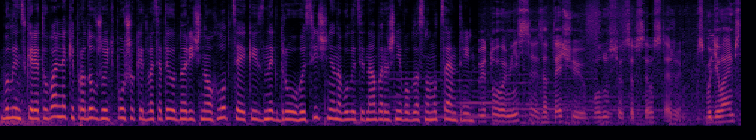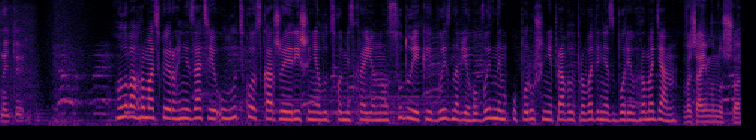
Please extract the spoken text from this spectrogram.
Волинські рятувальники продовжують пошуки 21-річного хлопця, який зник 2 січня на вулиці Набережній в обласному центрі. Від того місця за течією повністю це все обстежуємо. Сподіваємось знайти. Голова громадської організації у Луцьку оскаржує рішення Луцького міськрайонного суду, який визнав його винним у порушенні правил проведення зборів громадян. Вважаємо, ну, що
